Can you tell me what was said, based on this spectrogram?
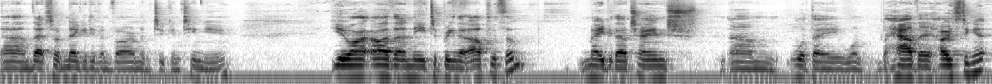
um, that sort of negative environment to continue, you either need to bring that up with them. Maybe they'll change um, what they want, how they're hosting it,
